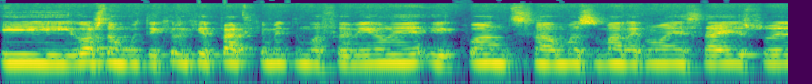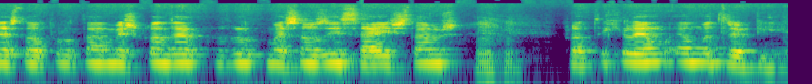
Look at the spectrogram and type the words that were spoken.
e gostam muito daquilo que é praticamente uma família e quando são uma semana que não há ensaios, as pessoas já estão a perguntar, mas quando é que começam os ensaios? Estamos, uhum. pronto, aquilo é, é uma terapia.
